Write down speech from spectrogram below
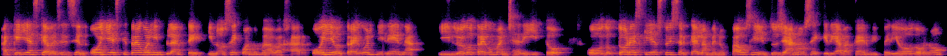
aquellas que a veces dicen, oye, es que traigo el implante y no sé cuándo me va a bajar, oye, o traigo el Mirena y luego traigo manchadito, o doctora, es que ya estoy cerca de la menopausia y entonces ya no sé qué día va a caer mi periodo, ¿no?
